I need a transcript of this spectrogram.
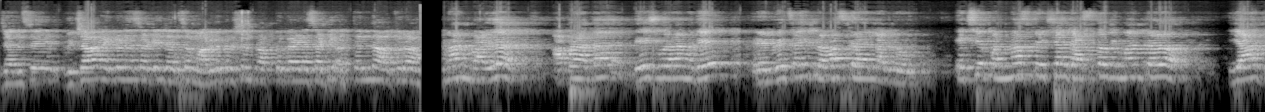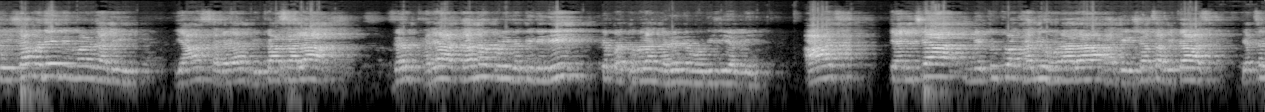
ज्यांचे विचार ऐकण्यासाठी ज्यांचं मार्गदर्शन प्राप्त करण्यासाठी अत्यंत आतुर वाढलं आपण आता देशभरामध्ये रेल्वेचाही प्रवास करायला लागलो. एकशे पन्नासपेक्षा जास्त विमानतळ या देशामध्ये निर्माण झाली. या सगळ्या विकासाला जर खऱ्या अर्थानं कोणी गती दिली ते पंतप्रधान नरेंद्र मोदीजी यांनी. आज त्यांच्या नेतृत्वाखाली होणारा हा देशाचा विकास याचं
